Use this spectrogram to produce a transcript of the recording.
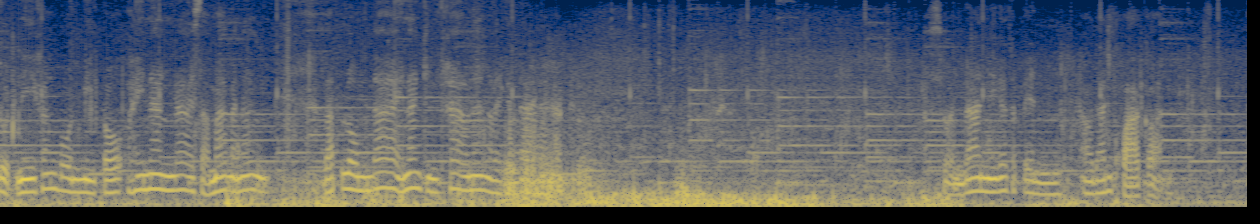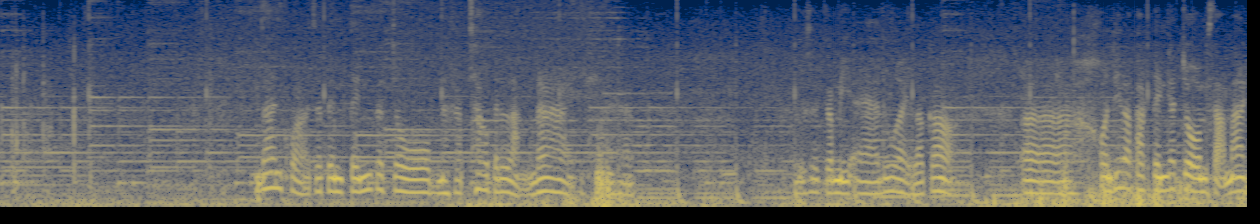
จุดนี้ข้างบนมีโต๊ะให้นั่งได้ สามารถมานั่งรับลมได้นั่งกินข้าวนั่งอะไรกันได้นะครับส่วนด้านนี้ก็จะเป็นเอาด้านขวาก่อน ด้านขวาจะเป็นเต็นท์กระโจมนะครับเช่าเป็นหลังได้นะครับรู้สึกจะมีแอร์ด้วย แล้วก็คนที่มาพักเต็นท์กระโจมสามารถ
